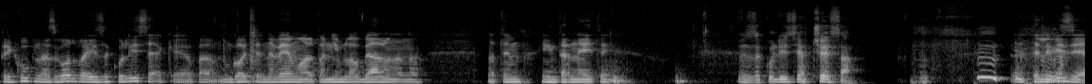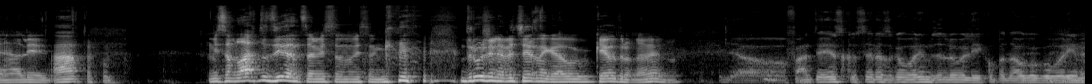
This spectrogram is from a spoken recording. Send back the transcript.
prikupna zgodba iz zakulisja, ki jo pa mogoče ne vemo ali pa ni bila objavljena na, na tem internetu, Za kulisija česa. Televizije ali. A, tako. Mislim, lahko tudi zidence, mislim, mislim druženje večernega v Kevdru, ne vem. Jo, fante, jaz, ko se razgovorim, zelo veliko, pa dolgo govorim.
